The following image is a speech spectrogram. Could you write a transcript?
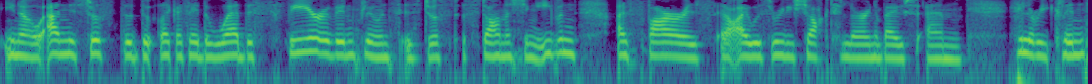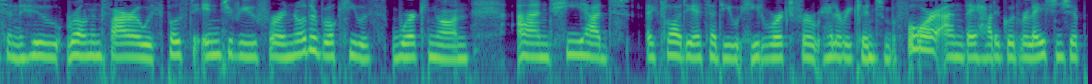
You know, and it's just the, the like I say, the web, the sphere of influence is just astonishing. Even as far as I was really shocked to learn about um, Hillary Clinton, who Ronan Farrow was supposed to interview for another book he was working on. And he had, uh, Claudia said he, he'd worked for Hillary Clinton before and they had a good relationship.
